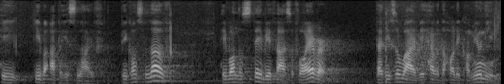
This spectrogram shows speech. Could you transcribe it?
he gave up his life. Because love, he wants to stay with us forever. That is why we have the Holy Communion.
